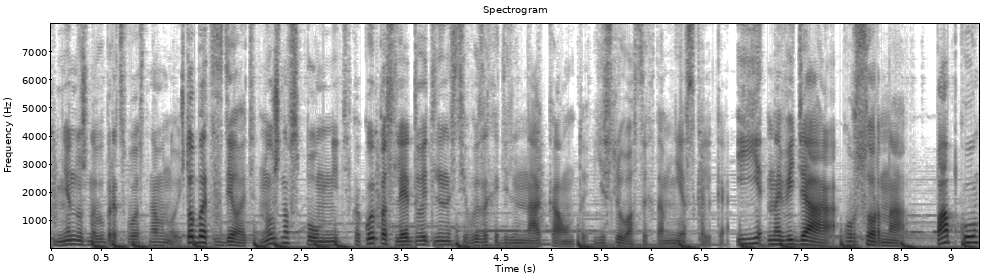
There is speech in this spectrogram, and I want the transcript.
и мне нужно выбрать свой основной. Чтобы это сделать, нужно вспомнить, в какой последовательности вы заходили на аккаунты, если у вас их там несколько. И наведя курсор на папку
